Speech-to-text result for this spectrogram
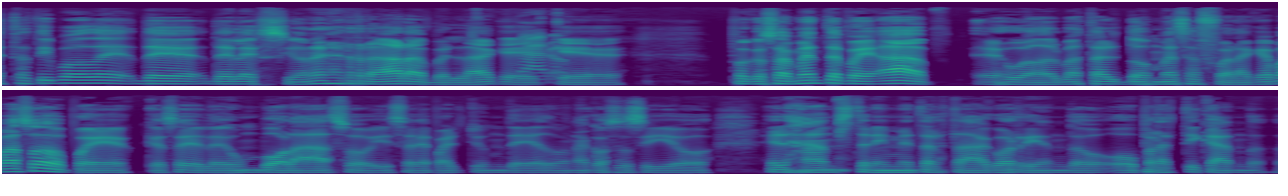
este tipo de, de, de lecciones raras, ¿verdad? Que, Claro. que porque usualmente, pues, ah, el jugador va a estar dos meses fuera. ¿Qué pasó? Pues, que se le dio un bolazo y se le partió un dedo, una cosa así, o el hamstring mientras estaba corriendo o practicando.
